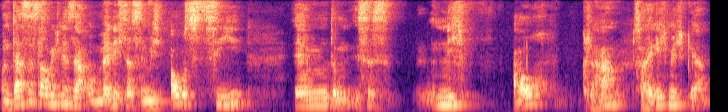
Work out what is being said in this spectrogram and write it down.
Und das ist, glaube ich, eine Sache. Und wenn ich das nämlich ausziehe, ähm, dann ist es nicht auch, klar, zeige ich mich gern.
